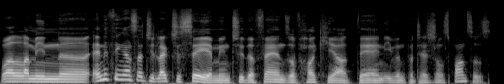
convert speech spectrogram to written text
Well, I mean, uh, anything else that you'd like to say? I mean, to the fans of hockey out there and even potential sponsors.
